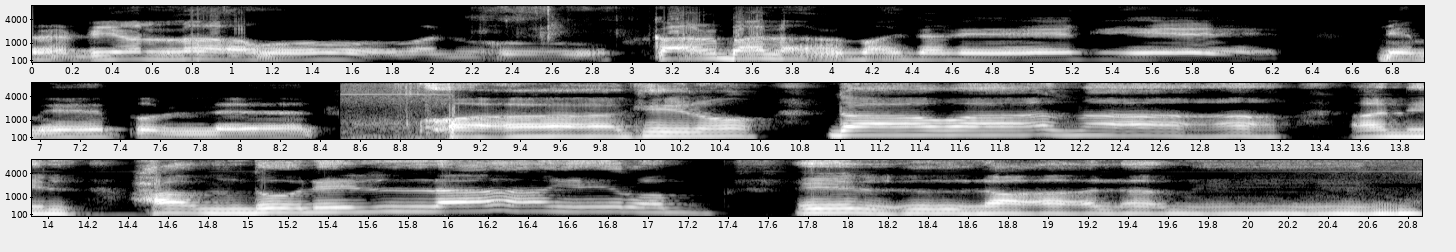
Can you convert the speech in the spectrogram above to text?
রাদিয়াল্লাহু আনহু। কারবালার ময়দানে গিয়ে নেমে পড়লেন। ওয়াখির দাওয়ানা أن الحمد لله رب العالمين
